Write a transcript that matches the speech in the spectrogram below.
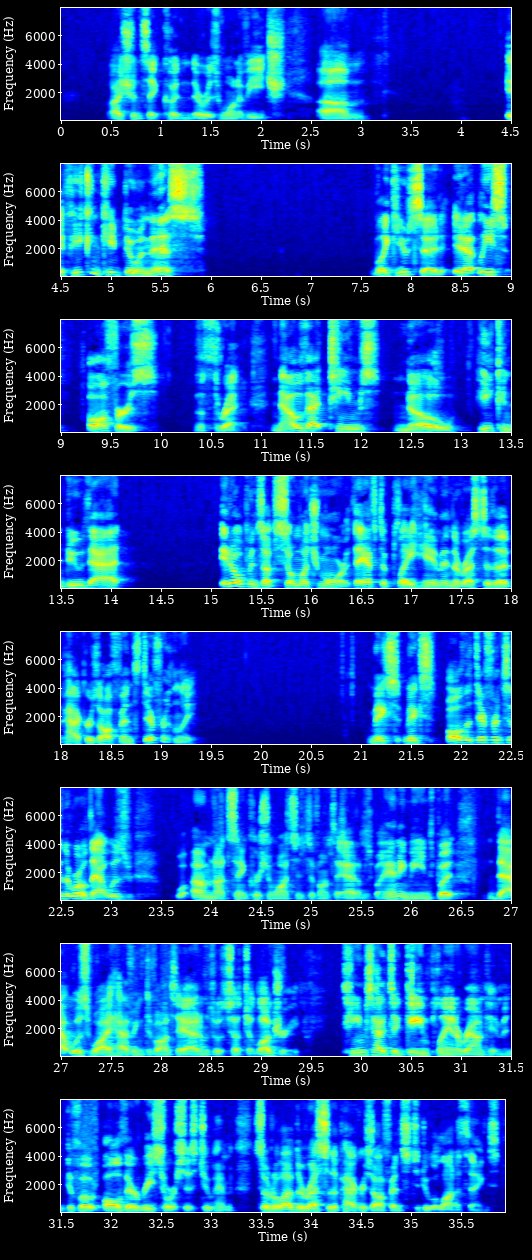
I shouldn't say couldn't. There was one of each. Um, if he can keep doing this, like you said, it at least offers the threat. Now that teams know he can do that, it opens up so much more. They have to play him and the rest of the Packers offense differently. Makes makes all the difference in the world. That was well, I'm not saying Christian Watson's Davante Adams by any means, but that was why having Davante Adams was such a luxury. Teams had to game plan around him and devote all their resources to him, so it allowed the rest of the Packers offense to do a lot of things.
